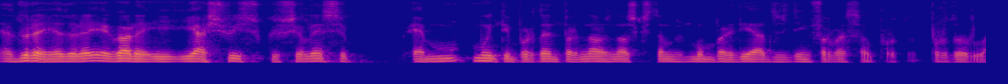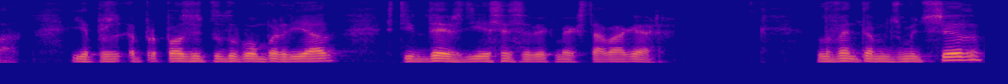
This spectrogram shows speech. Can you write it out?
adorei, adorei. Agora, e, e, acho isso que o silêncio é muito importante para nós, nós que estamos bombardeados de informação por, por todo lado. E a, a propósito do bombardeado, estive 10 dias sem saber como é que estava a guerra. Levantamos-nos muito cedo,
